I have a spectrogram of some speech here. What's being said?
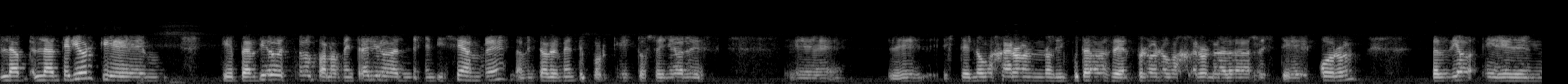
la, la anterior que, que perdió el Estado parlamentario en, en diciembre, lamentablemente porque estos señores eh, eh, este, no bajaron, los diputados del PRO no bajaron a dar este quórum, perdió... eh,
